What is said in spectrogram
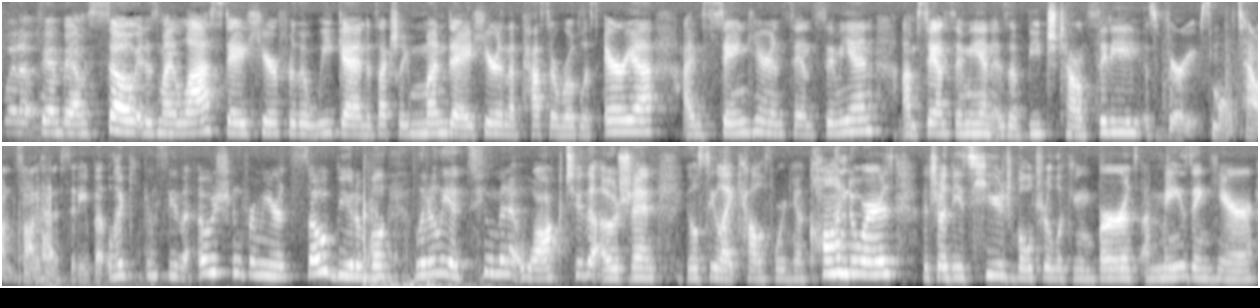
What up, fam bam? So it is my last day here for the weekend. It's actually Monday here in the Paso Robles area. I'm staying here in San Simeon. Um, San Simeon is a beach town city. It's a very small town. It's not even a city, but look, you can see the ocean from here. It's so beautiful. Literally a two minute walk to the ocean. You'll see like California condors, which are these huge vulture looking birds. Amazing here.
